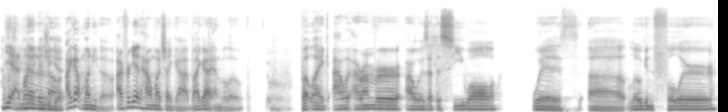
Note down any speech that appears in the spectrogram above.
How much yeah, money no, no, did you no. get? I got money though. I forget how much I got, but I got envelope. But like I, I remember I was at the seawall with uh, Logan Fuller,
